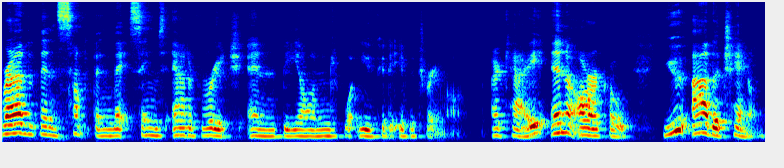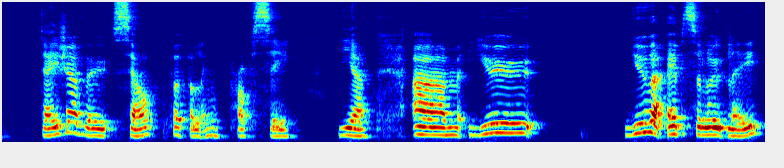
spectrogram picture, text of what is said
rather than something that seems out of reach and beyond what you could ever dream of. Okay, Inner Oracle, you are the channel. Deja vu, self-fulfilling prophecy. Yeah, um, you, you are absolutely,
